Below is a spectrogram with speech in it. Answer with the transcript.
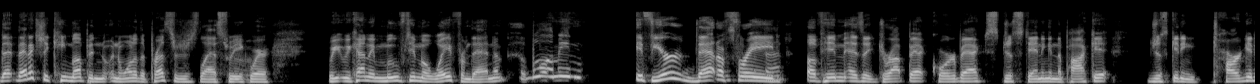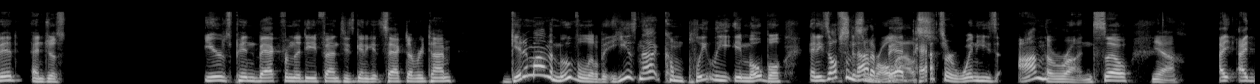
that that actually came up in, in one of the pressers last week Mhm. where we we kind of moved him away from that. And well, I mean. If you're that afraid that. of him as a drop back quarterback, just standing in the pocket, just getting targeted and just ears pinned back from the defense. He's going to get sacked every time. Get him on the move a little bit. He is not completely immobile, and he's also not a some bad rollouts. passer when he's on the run. So yeah. I I,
